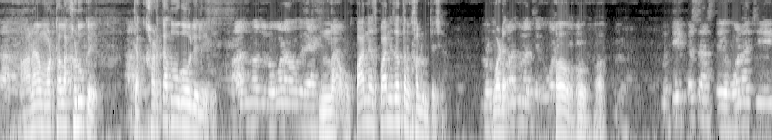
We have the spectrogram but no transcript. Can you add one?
हा, हा. आणि मोठाला खडूक आहे. त्या खडकात उगवलेले आहे ते. आजूबाजूला ओढा वगैरे आहे? ना पाण्यात पाणी जातं ना खालून त्याच्या. म्हणजे वड्या- बाजूलाच आहे हो. हो हो. ते कसं असतंय वडाचे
